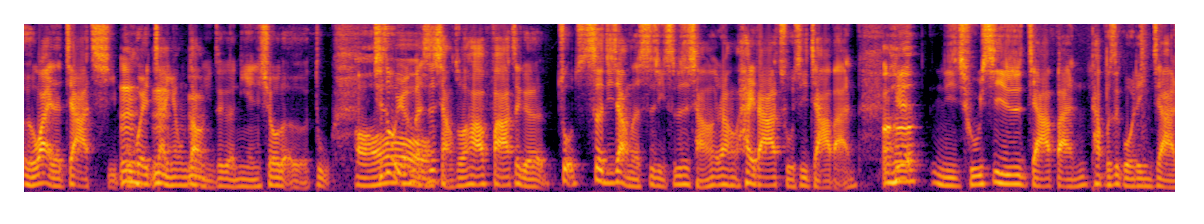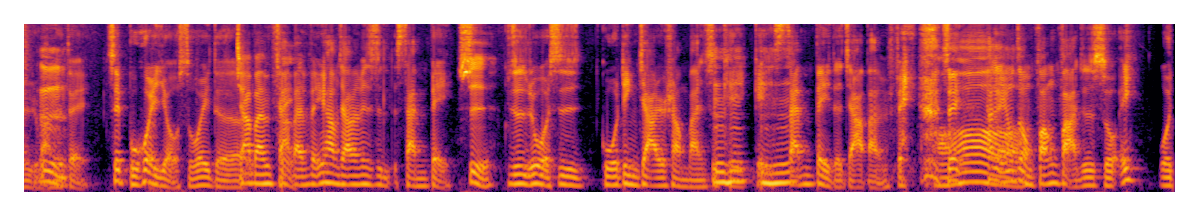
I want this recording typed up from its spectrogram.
额外的假期不会占用到你这个年休的额度。嗯嗯嗯、其实我原本是想说，他发这个做设计这样的事情，是不是想要让害大家除夕加班？Uh. 因为你除夕日加班，它不是国定假日嘛，嗯、对不对？所以不会有所谓的加班费，加班费，因为他们加班费是三倍，是。就是如果是国定假日上班，是可以给三倍的加班费，嗯嗯、所以他可以用这种方法，就是说，哎、欸。我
